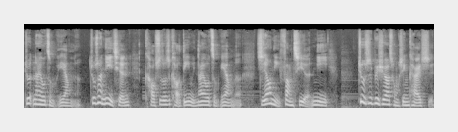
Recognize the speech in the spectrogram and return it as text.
就那又怎么样呢？就算你以前考试都是考第一名，那又怎么样呢？只要你放弃了，你就是必须要重新开始。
